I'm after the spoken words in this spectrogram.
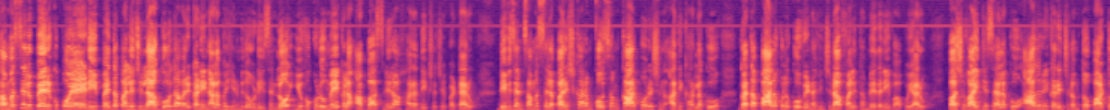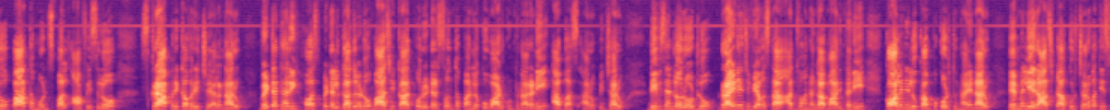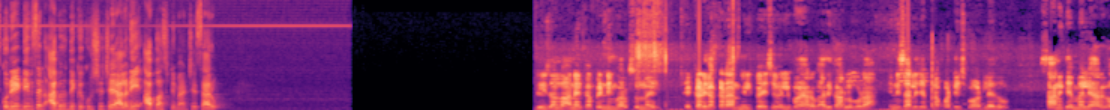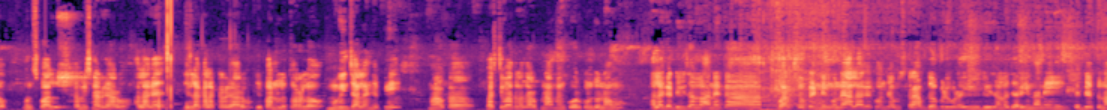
సమస్యలు పేరుకుపోయాయని పెద్దపల్లి జిల్లా గోదావరికని నలభై ఎనిమిదవ డివిజన్లో యువకుడు మేకల అబ్బాస్ నిరాహార దీక్ష చేపట్టారు. డివిజన్ సమస్యల పరిష్కారం కోసం కార్పొరేషన్ అధికారులకు గత పాలకులకు విన్నవించినా ఫలితం లేదని వాపోయారు. పశు వైద్యశాలకు ఆధునీకరించడంతో పాటు పాత మున్సిపల్ ఆఫీసులో స్క్రాప్ రికవరీ చేయాలన్నారు. వెటర్నరీ హాస్పిటల్ గదులను మాజీ కార్పొరేటర్ సొంత పనులకు వాడుకుంటున్నారని అబ్బాస్ ఆరోపించారు. డివిజన్లో రోడ్లు డ్రైనేజీ వ్యవస్థ అధ్వానంగా మారిందని కాలనీలు కంపు కొడుతున్నాయన్నారు. ఎమ్మెల్యే రాజ్ ఠాకూర్ చొరవ తీసుకుని డివిజన్ అభివృద్ధికి కృషి చేయాలని అబ్బాస్ డిమాండ్ చేశారు. డివిజన్లో అనేక పెండింగ్ వర్క్స్ ఉన్నాయి. ఎక్కడికక్కడ నిలిపేసి వెళ్ళిపోయారు అధికారులు కూడా. ఎన్నిసార్లు చెప్పినా పట్టించుకోవట్లేదు. స్థానిక ఎమ్మెల్యే గారు మున్సిపల్ కమిషనర్ గారు అలాగే జిల్లా కలెక్టర్ గారు ఈ పనులు త్వరలో ముగించాలని చెప్పి మా యొక్క బస్తీవాదుల తరఫున మేము కోరుకుంటున్నాము. అలాగే డివిజన్లో అనేక వర్క్స్ పెండింగ్ ఉన్నాయి. అలాగే కొంచెం స్క్రాప్ దోపిడీ కూడా ఈ డివిజన్లో జరిగిందని పెద్ద ఎత్తున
